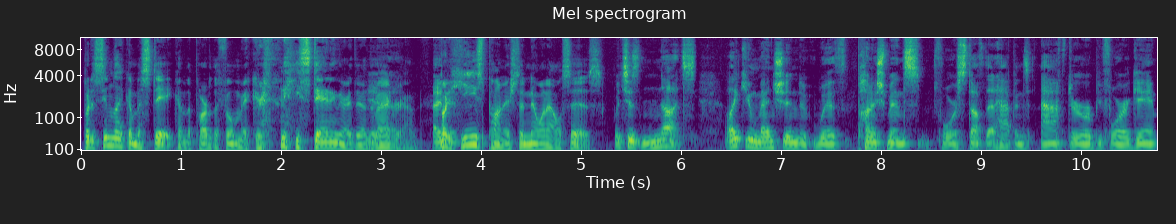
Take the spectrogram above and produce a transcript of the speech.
But it seemed like a mistake on the part of the filmmaker that he's standing there right there in the Yeah. background. I but did- he's punished and no one else is. which is nuts. Like you mentioned with punishments for stuff that happens after or before a game,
